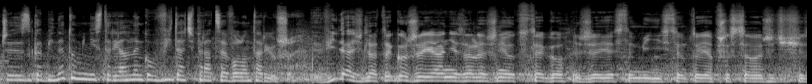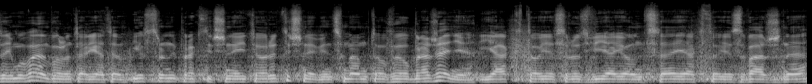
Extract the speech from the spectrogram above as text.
Czy z gabinetu ministerialnego widać pracę wolontariuszy? Widać, dlatego że ja niezależnie od tego, że jestem ministrem, to ja przez całe życie się zajmowałem wolontariatem i od strony praktycznej i teoretycznej, więc mam to wyobrażenie, jak to jest rozwijające, jak to jest ważne.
